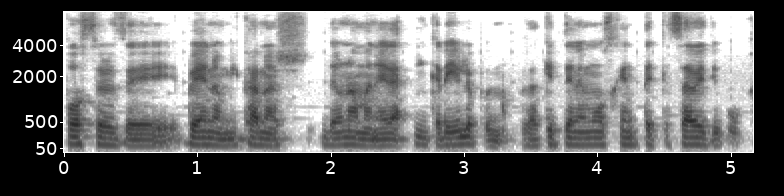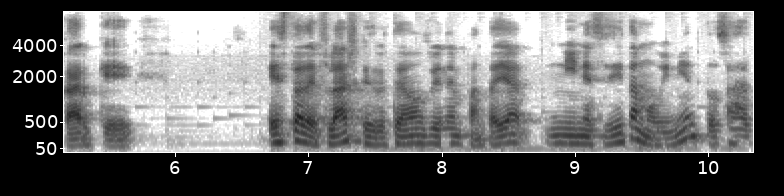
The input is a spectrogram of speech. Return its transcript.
pósters de Venom y Carnage de una manera increíble. Pues no, pues aquí tenemos gente que sabe dibujar, que esta de Flash que estamos viendo en pantalla ni necesita movimiento, o sea,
